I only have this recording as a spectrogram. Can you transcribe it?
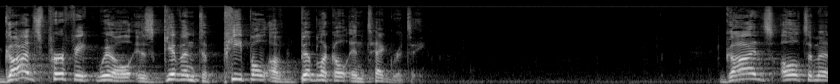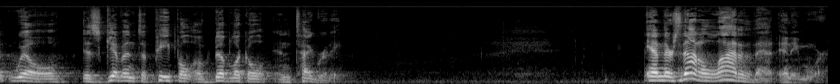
God's perfect will is given to people of biblical integrity. God's ultimate will is given to people of biblical integrity. And there's not a lot of that anymore.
